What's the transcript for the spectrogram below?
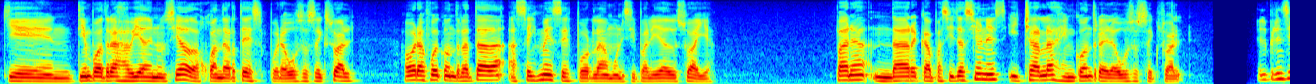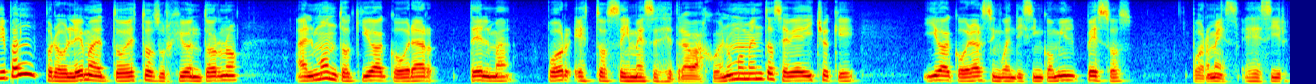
quien tiempo atrás había denunciado a Juan D'Artés por abuso sexual, ahora fue contratada a seis meses por la Municipalidad de Ushuaia para dar capacitaciones y charlas en contra del abuso sexual. El principal problema de todo esto surgió en torno al monto que iba a cobrar Telma por estos seis meses de trabajo. En un momento se había dicho que iba a cobrar 55 mil pesos por mes, es decir,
